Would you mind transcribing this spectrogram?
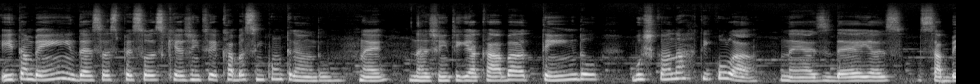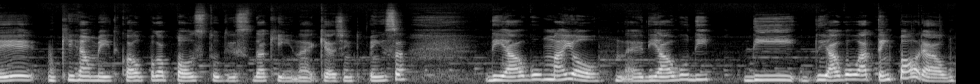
E também dessas pessoas que a gente acaba se encontrando, né? A gente acaba tendo, buscando articular, né, as ideias, saber o que realmente qual o propósito disso daqui, né? Que a gente pensa de algo maior, né? De algo de, de, de algo atemporal,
